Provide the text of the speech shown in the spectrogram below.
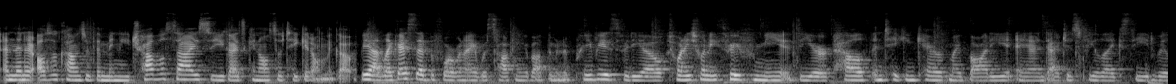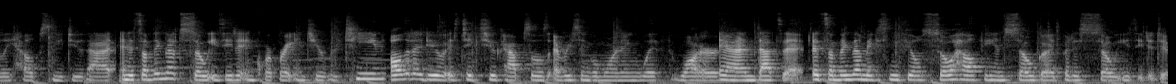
And then it also comes with a mini travel size so you guys can also take it on the go. But yeah, like I said before when I was talking about them in a previous video, 2023 for me is the year of health and taking care of my body and I just feel like Seed really helps me do that. And it's something that's so easy to incorporate into your routine. All that I do is take two capsules every single morning with water and that's it. It's something that makes me feel so healthy and so good but is so easy to do.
